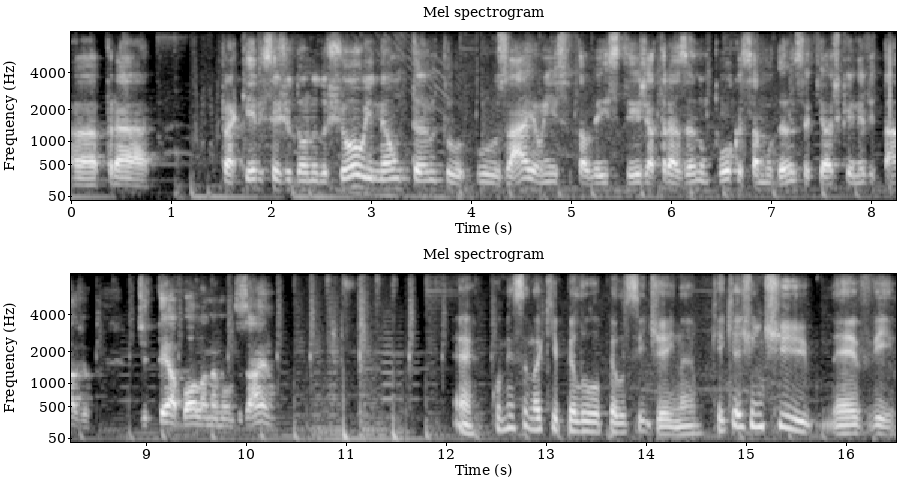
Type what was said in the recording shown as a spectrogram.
ah, para para que ele seja o dono do show e não tanto o Zion, e isso talvez esteja atrasando um pouco essa mudança que eu acho que é inevitável de ter a bola na mão do Zion? É, começando aqui pelo, pelo CJ, né? O que, que a gente é, vê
